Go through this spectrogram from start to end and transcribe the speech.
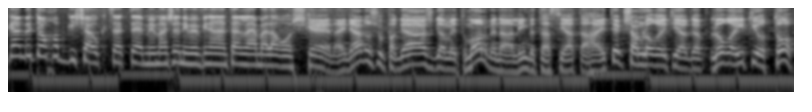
גם בתוך הפגישה הוא קצת, אה, ממה שאני מבינה, נתן להם על הראש. כן, העניין הוא שהוא פגש גם אתמול מנהלים בתעשיית ההייטק, שם לא ראיתי אגב, לא ראיתי אותו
